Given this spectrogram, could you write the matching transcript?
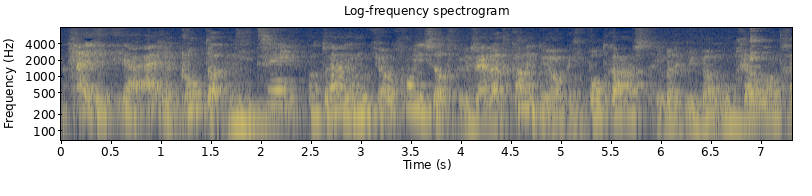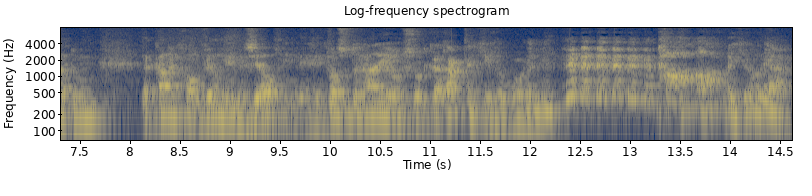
En eigenlijk, ja, eigenlijk klopt dat niet. Nee. Want op de radio moet je ook gewoon jezelf kunnen zijn. Dat kan ik nu ook in die podcast, in wat ik nu bij Omroep Gelderland ga doen. Daar kan ik gewoon veel meer mezelf inleggen. Ik was op de radio een soort karaktertje geworden. Ha, ha, Weet je wel, ja.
